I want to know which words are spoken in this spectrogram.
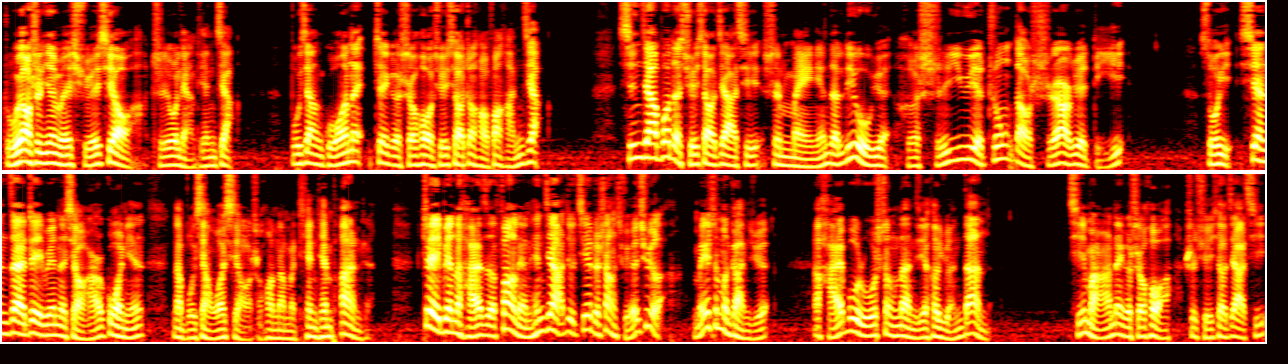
主要是因为学校啊只有两天假，不像国内这个时候学校正好放寒假。新加坡的学校假期是每年的六月和十一月中到十二月底。所以现在这边的小孩过年，那不像我小时候那么天天盼着。这边的孩子放两天假就接着上学去了，没什么感觉，还不如圣诞节和元旦呢。起码那个时候啊是学校假期。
